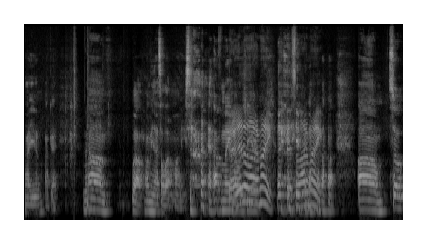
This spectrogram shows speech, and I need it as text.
Not you. Okay. Um, well, I mean that's a lot of money. So half a million That dollars is a a lot of money. That's a lot of money. Um, so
